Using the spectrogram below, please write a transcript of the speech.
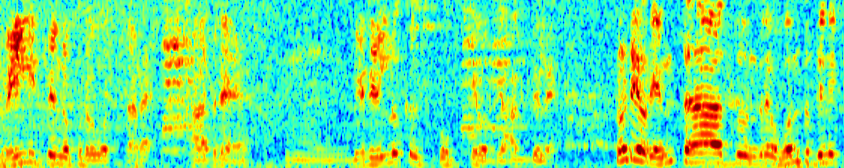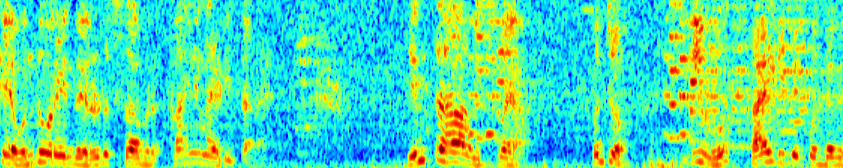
ಬ್ರೈಲ್ ಲಿಪಿಯನ್ನು ಕೂಡ ಓದ್ತಾರೆ. ಆದರೆ ಬೇರೆ ಎಲ್ಲೂ ಕಲಿಸ್ಕೋಕ್ಕೆ ಅವ್ರಿಗೆ ಆಗ್ದಿಲ್ಲ. ನೋಡಿ ಅವ್ರು ಎಂತಹದ್ದು ಅಂದರೆ ಒಂದು ದಿನಕ್ಕೆ ಒಂದೂವರೆಯಿಂದ ಎರಡು ಸಾವಿರ ಕಾಯಿನ ಹಿಡಿತಾರೆ. ಎಂತಹ ವಿಸ್ಮಯ. ಮಂಜು ನೀವು ಕಾಯಿ ಹಿಡಿಬೇಕು ಅಂದಾಗ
